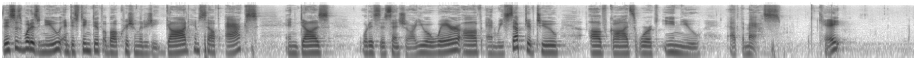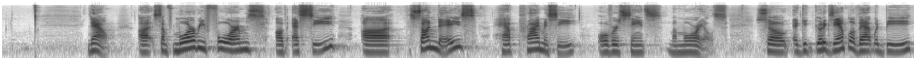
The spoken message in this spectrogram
This is what is new and distinctive about Christian liturgy. God Himself acts and does what is essential. Are you aware of and receptive to of God's work in you at the Mass? Okay. Now, uh, some more reforms of SC. Uh, Sundays have primacy over saints' memorials. So, a good example of that would be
